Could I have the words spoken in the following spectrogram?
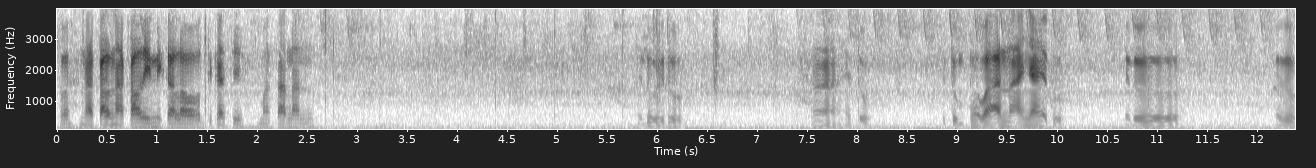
Wah nakal-nakal ini kalau dikasih makanan. Itu itu. Nah itu itu bawa anaknya itu itu itu, itu.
